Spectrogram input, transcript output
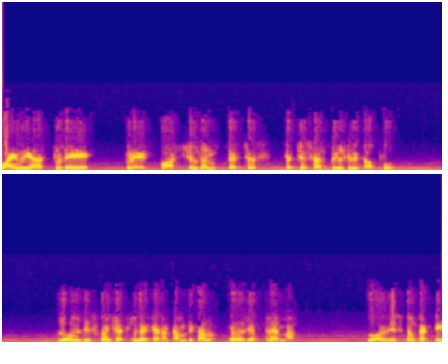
why we're today today God children churches churches are build with అప్పు. లోన్ తీసుకొని చర్చలు కట్టారంట అమెరికాలో ఈరోజు చెప్తున్నారు నాకు. లోన్ తీసుకొని కట్టి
